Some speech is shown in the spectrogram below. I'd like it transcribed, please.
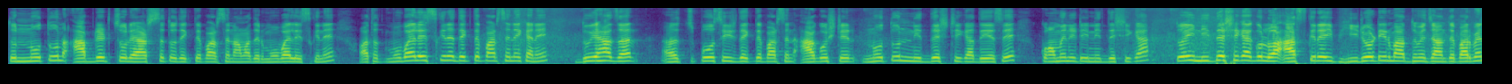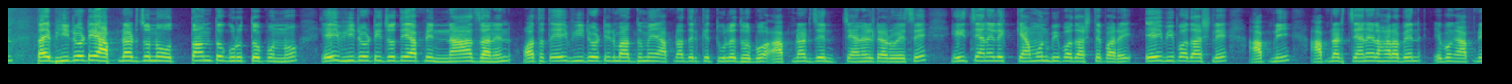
তো নতুন আপডেট চলে আসছে, তো দেখতে পারছেন আমাদের মোবাইল স্ক্রিনে। অর্থাৎ মোবাইল স্ক্রিনে দেখতে পারছেন এখানে দুই হাজার পঁচিশ দেখতে পারছেন, আগস্টের নতুন নির্দেশিকা দিয়েছে কমিউনিটি নির্দেশিকা। তো এই নির্দেশিকাগুলো আজকের এই ভিডিওটির মাধ্যমে জানতে পারবেন। তাই ভিডিওটি আপনার জন্য অত্যন্ত গুরুত্বপূর্ণ। এই ভিডিওটি যদি আপনি না জানেন, অর্থাৎ এই ভিডিওটির মাধ্যমে আপনাদেরকে তুলে ধরবো আপনার যে চ্যানেলটা রয়েছে, এই চ্যানেলে কেমন বিপদ আসতে পারে, এই বিপদ আসলে আপনি আপনার চ্যানেল হারাবেন এবং আপনি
